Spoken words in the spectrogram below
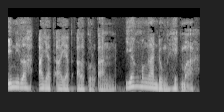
Inilah ayat-ayat Al-Quran yang mengandung hikmah.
